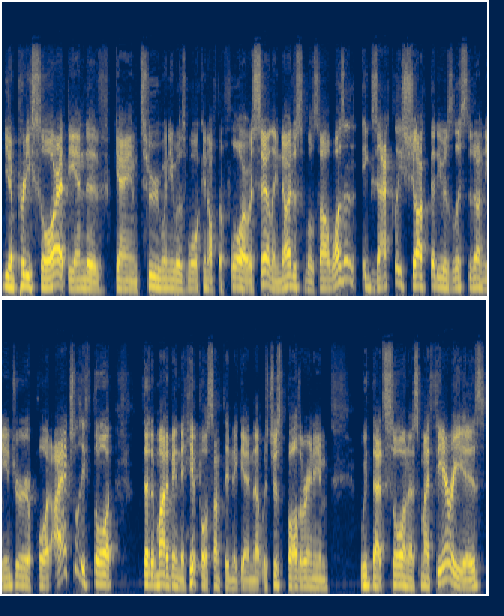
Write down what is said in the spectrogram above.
you know, pretty sore at the end of game two when he was walking off the floor. It was certainly noticeable. So I wasn't exactly shocked that he was listed on the injury report. I actually thought that it might have been the hip or something again that was just bothering him with that soreness. My theory is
